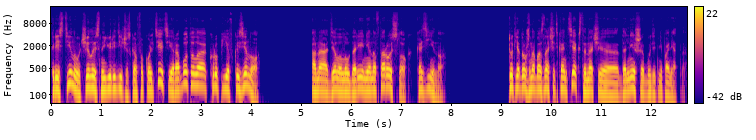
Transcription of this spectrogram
Кристина училась на юридическом факультете и работала крупье в казино. Она делала ударение на второй слог — казино. Тут я должен обозначить контекст, иначе дальнейшее будет непонятно.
